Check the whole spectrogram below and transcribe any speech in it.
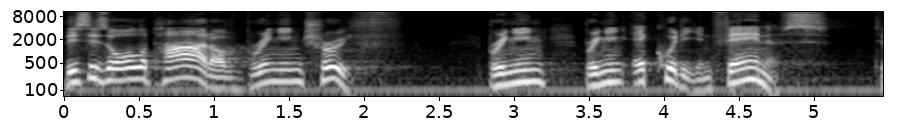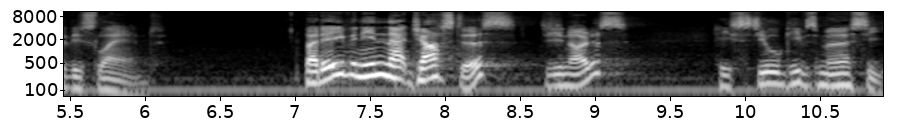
This is all a part of bringing truth, bringing, bringing equity and fairness to this land. But even in that justice, did you notice? he still gives mercy.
